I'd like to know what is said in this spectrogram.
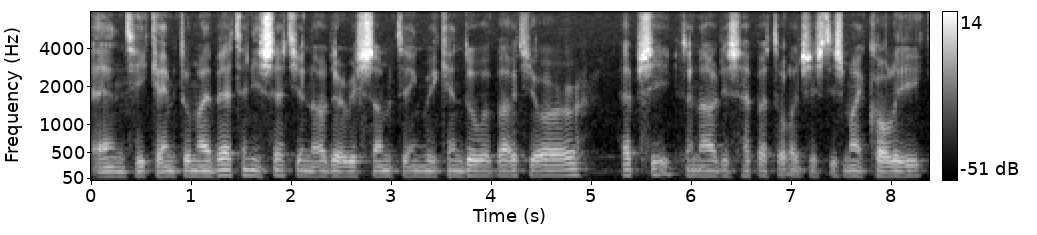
And he came to my bed and he said, you know, there is something we can do about your Hep C. And now this hepatologist is my colleague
